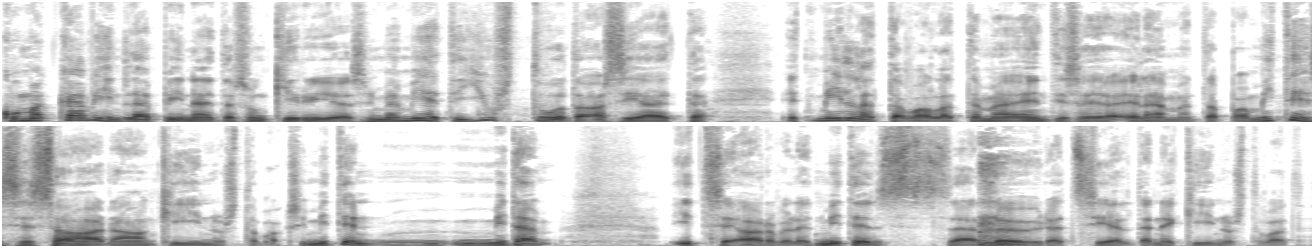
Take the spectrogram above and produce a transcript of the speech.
Kun mä kävin läpi näitä sun kirjoja, niin mä mietin just tuota asiaa, että, että millä tavalla tämä entisen ja elämäntapa, miten se saadaan kiinnostavaksi? Miten, mitä itse arvelet, miten sä löydät sieltä ne kiinnostavat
